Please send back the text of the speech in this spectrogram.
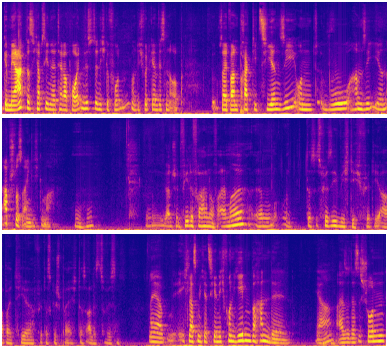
gemerkt, dass ich habe Sie in der Therapeutenliste nicht gefunden und ich würde gerne wissen, ob seit wann praktizieren Sie und wo haben Sie Ihren Abschluss eigentlich gemacht? Ganz schön viele Fragen auf einmal. ähm, Und das ist für Sie wichtig, für die Arbeit hier, für das Gespräch, das alles zu wissen. Naja, ich lasse mich jetzt hier nicht von jedem behandeln. Ja, also das ist schon,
